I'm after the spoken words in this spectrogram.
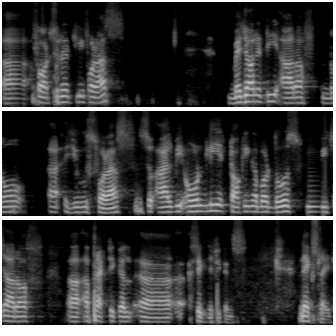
uh, fortunately for us, majority are of no uh, use for us. So I'll be only talking about those which are of uh, a practical uh, significance. Next slide.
